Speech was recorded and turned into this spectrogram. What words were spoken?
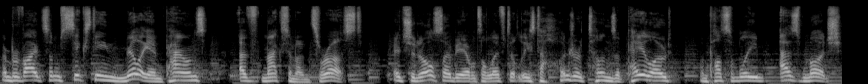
and provide some 16 million pounds of maximum thrust. It should also be able to lift at least 100 tons of payload and possibly as much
